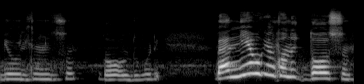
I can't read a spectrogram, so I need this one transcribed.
Bir ultim dolsun. Doldu. bu- Ben niye bugün konu dolsun?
